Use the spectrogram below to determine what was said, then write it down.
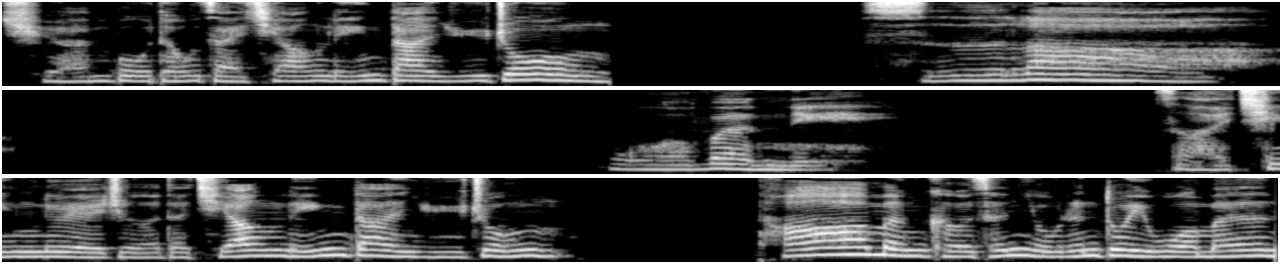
全部都在枪林弹雨中死了。我问你。在侵略者的枪林弹雨中，他们可曾有人对我们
